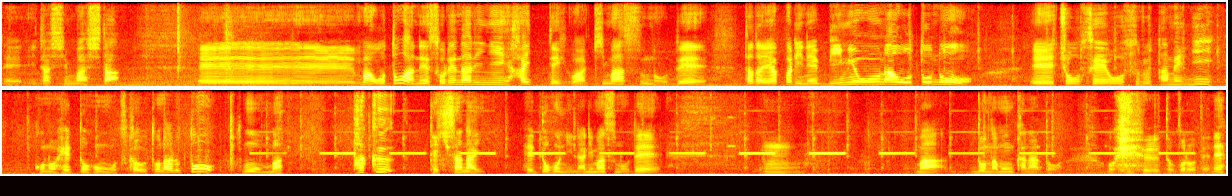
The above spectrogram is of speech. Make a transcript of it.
えー、いたしました。えー、まあ音はねそれなりに入ってはきますのでただやっぱりね微妙な音のえー、調整をするためにこのヘッドホンを使うとなるともう全く適さないヘッドホンになりますので、うん、まあどんなもんかなというところでね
